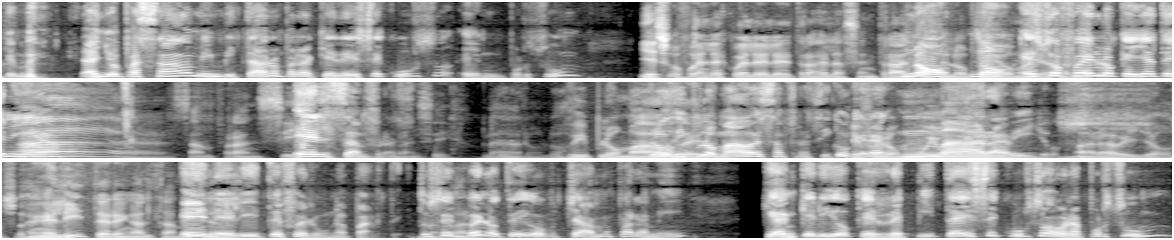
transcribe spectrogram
que el año pasado me invitaron para que dé ese curso en, por Zoom. ¿Y eso fue en la Escuela de Letras de la Central? No, no, eso fue lo que ella tenía. Ah, San Francisco. El San Francisco. Claro, los diplomados. Los diplomados de, San Francisco, que, eran muy maravillosos. maravillosos. En el ITER, en Altamira. En el ITER fueron una parte. Entonces, bueno, te digo, chamos para mí, que han querido que repita ese curso ahora por Zoom.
